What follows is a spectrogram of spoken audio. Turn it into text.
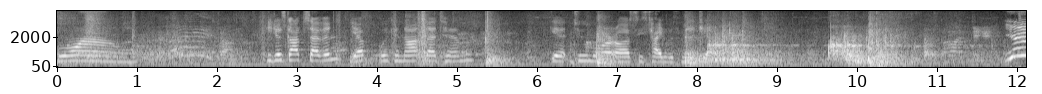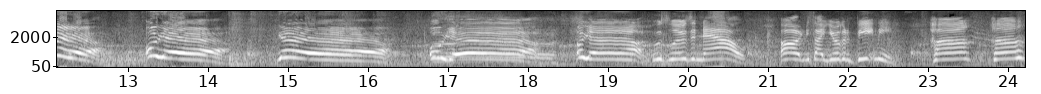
Wow. He just got seven. Yep, we cannot let him get two more or else he's tied with me, Joe. Yeah! Oh yeah! Yeah! Oh yeah! Oh yeah! Who's losing now? Oh, and you thought you were gonna beat me? Huh? Huh?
